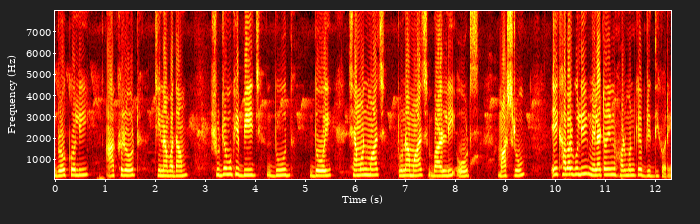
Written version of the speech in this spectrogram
ব্রোকলি, আখরোট, চীনাবাদাম সূর্যমুখী বীজ, দুধ, দই, স্যামন মাছ, টুনা মাছ, বার্লি, ওটস, মাশরুম, এই খাবারগুলি মেলাটোনিন হরমোনকে বৃদ্ধি করে।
